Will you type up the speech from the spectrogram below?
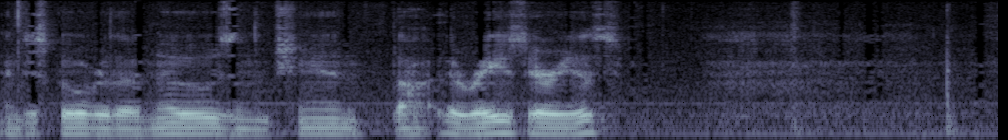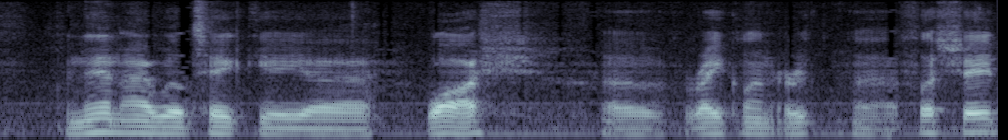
and just go over the nose and the chin, the, the raised areas. And then I will take a uh, wash of Reikland Earth uh, Flesh Shade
